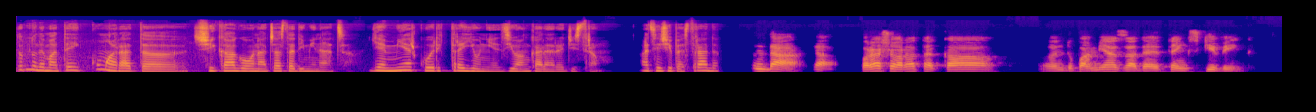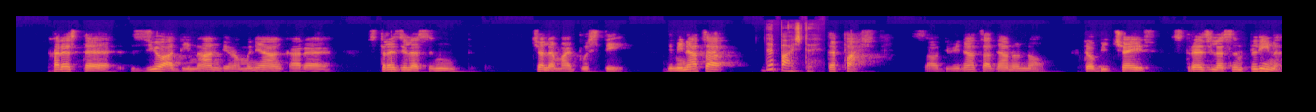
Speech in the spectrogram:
Domnule Matei, cum arată Chicago în această dimineață? E miercuri 3 iunie, ziua în care înregistrăm. Ați ieșit pe stradă? Da, da. Orașul arată ca în după amiaza de Thanksgiving, care este ziua din an din România în care străzile sunt cele mai pustii. Dimineața De Paște. de Paști sau dimineața de anul nou. De obicei, străzile sunt pline.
